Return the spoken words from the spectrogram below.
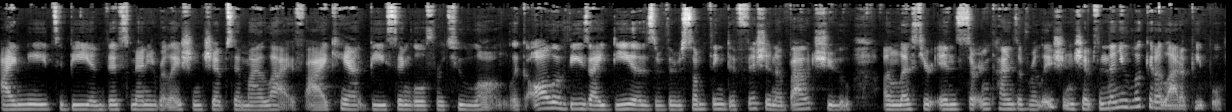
I need to be in this many relationships in my life. I can't be single for too long. Like all of these ideas, if there's something deficient about you, unless you're in certain kinds of relationships. And then you look at a lot of people.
